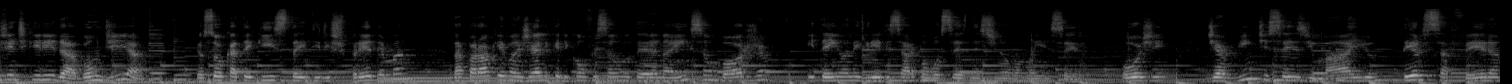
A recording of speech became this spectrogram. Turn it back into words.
gente querida, bom dia! Eu sou o catequista Idiris Predeman, da Paróquia Evangélica de Confissão Luterana em São Borja, e tenho a alegria de estar com vocês neste novo amanhecer. Hoje, dia 26 de maio, terça-feira,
